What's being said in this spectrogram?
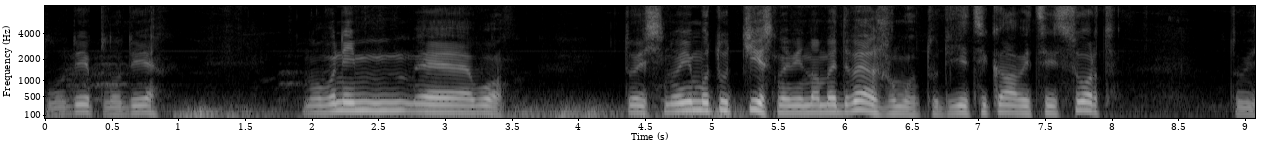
Плоди, плоди. Ну вони е, во. Тобто, ну йому тут тісно, він на медвежому, тут є цікавий цей сорт. Тобто,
